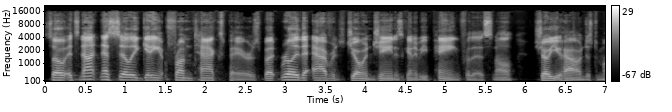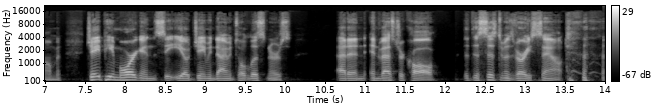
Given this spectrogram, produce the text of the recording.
So it's not necessarily getting it from taxpayers, but really the average Joe and Jane is going to be paying for this. And I'll show you how in just a moment. JP Morgan CEO Jamie Dimon told listeners at an investor call that the system is very sound.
